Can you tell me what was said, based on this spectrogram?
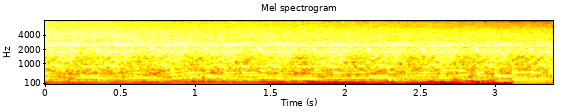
Thank you.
